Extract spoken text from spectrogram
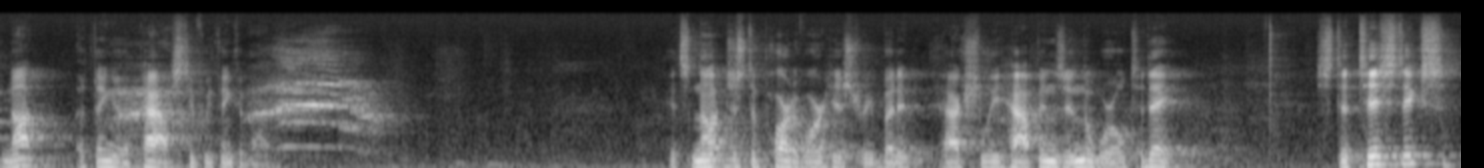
not a thing of the past if we think about it. It's not just a part of our history, but it actually happens in the world today. Statistics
